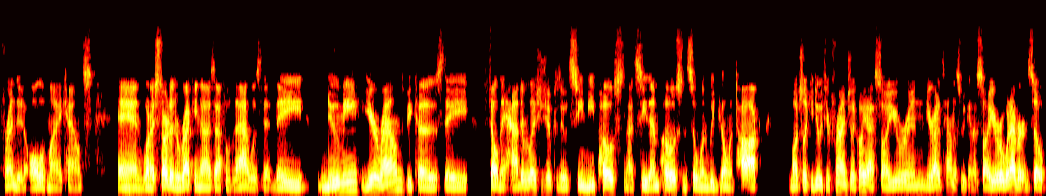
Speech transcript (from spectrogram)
friended all of my accounts, and what I started to recognize off of that was that they knew me year round because they felt they had the relationship because they would see me post and I'd see them post, and so when we'd go and talk much like you do with your friends. You're like, oh yeah, I saw you were in, you're out of town this weekend. I saw you or whatever. And so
